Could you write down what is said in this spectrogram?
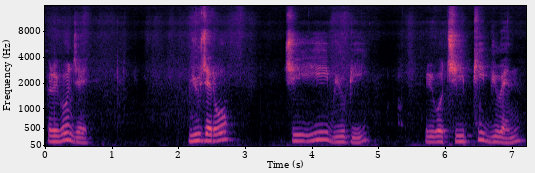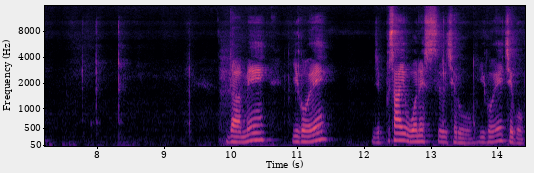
그리고 이제 뮤제로 GE 뮤B 그리고 GP 뮤N 그 다음에 이거에 이제 푸사이 1S 제로 이거의 제곱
